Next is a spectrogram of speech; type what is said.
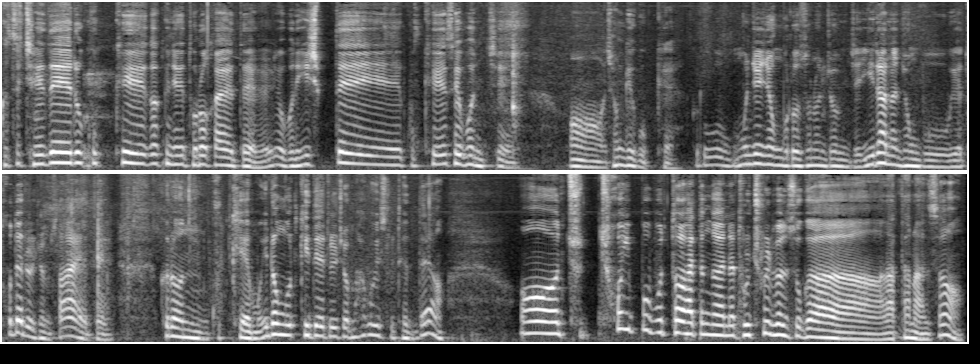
글쎄 제대로 국회가 굉장히 돌아가야 될 이번에 20대 국회의 세 번째 어 정기 국회 그리고 문재인 정부로서는 좀 이제 일하는 정부의 토대를 좀 쌓아야 될 그런 국회 뭐 이런 것 기대를 좀 하고 있을 텐데요. 어 초, 초입부부터 하여튼 간에 돌출 변수가 나타나서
